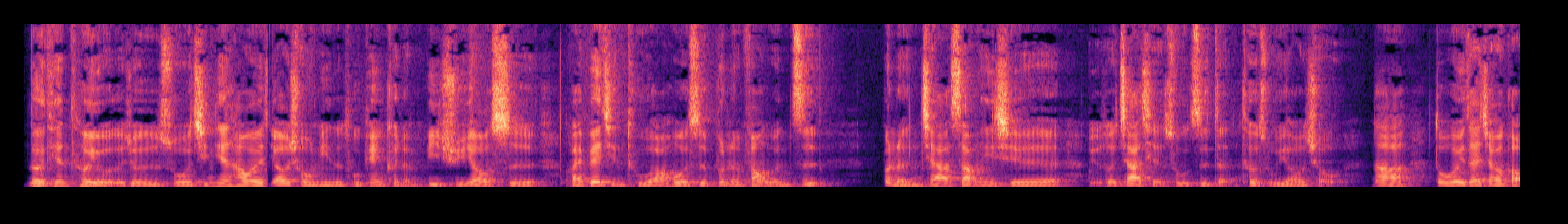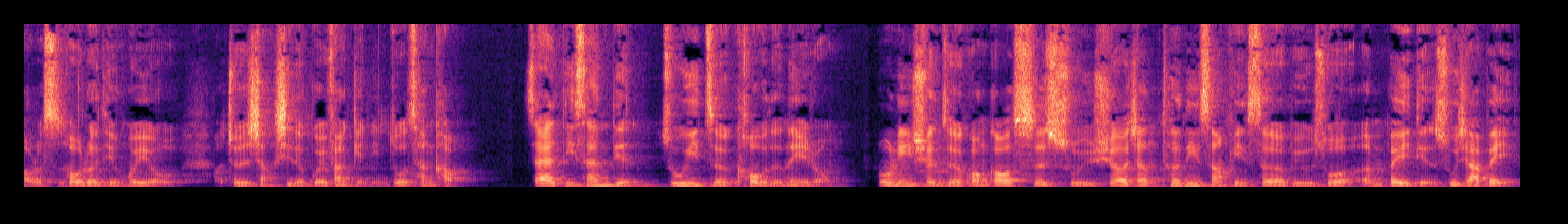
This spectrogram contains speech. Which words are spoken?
乐天特有的就是说，今天它会要求您的图片可能必须要是白背景图啊，或者是不能放文字，不能加上一些比如说价钱数字等特殊要求。那都会在交稿的时候，乐天会有就是详细的规范给您做参考。在第三点，注意折扣的内容。若您选择广告是属于需要将特定商品设，比如说 N 倍点数加倍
